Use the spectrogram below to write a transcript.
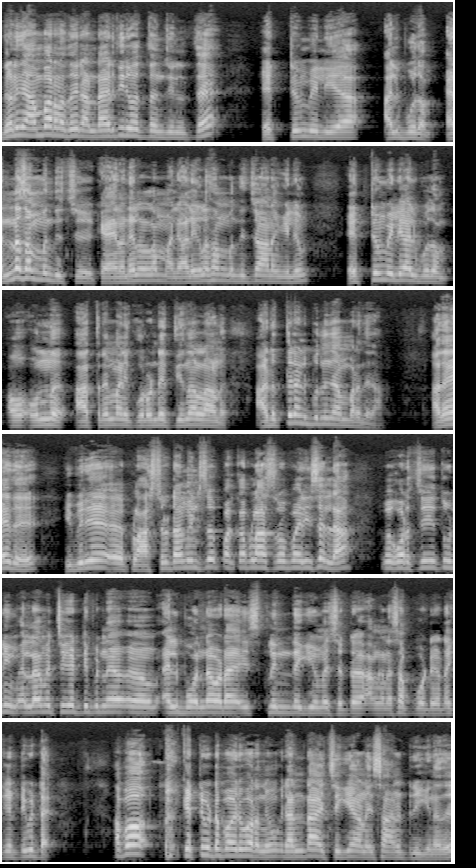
ഇതാണ് ഞാൻ പറഞ്ഞത് രണ്ടായിരത്തി ഇരുപത്തഞ്ചിലത്തെ ഏറ്റവും വലിയ അത്ഭുതം. എന്നെ സംബന്ധിച്ച് കാനഡയിലുള്ള മലയാളികളെ സംബന്ധിച്ചാണെങ്കിലും ഏറ്റവും വലിയ അത്ഭുതം ഒന്ന് അത്രയും മണിക്കൂർ കൊണ്ട് എത്തി എന്നുള്ളതാണ് അടുത്തൊരു അത്ഭുതം ഞാൻ പറഞ്ഞുതരാം. അതായത് ഇവർ പ്ലാസ്റ്റർ ഇട്ടാ മീൻസ് പക്ക പ്ലാസ്റ്റർ ഓഫ് പാരീസ് അല്ല കുറച്ച് തുണിയും എല്ലാം വെച്ച് കെട്ടി പിന്നെ എൽബോന്റെ അവിടെ ഈ സ്പ്ലിന്റെക്കും വെച്ചിട്ട് അങ്ങനെ സപ്പോർട്ട് ചെയ്തിട്ട് കെട്ടിവിട്ടെ അപ്പോൾ കെട്ടിവിട്ടപ്പോൾ അവർ പറഞ്ഞു രണ്ടാഴ്ചയ്ക്കാണ് ഈ സാധനം ഇട്ടിരിക്കുന്നത്.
